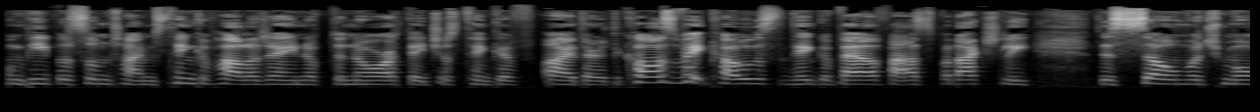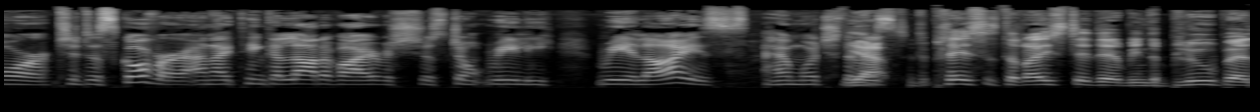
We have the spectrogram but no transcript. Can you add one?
When people sometimes think of holidaying up the north, they just think of either the Causeway Coast, think of Belfast, but actually there's so much more to discover. And I think a lot of Irish just don't really realise how much there yeah, is. the places that I stayed there, I mean, the Bluebell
